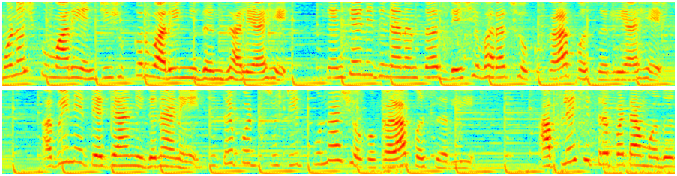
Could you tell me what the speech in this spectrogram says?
मनोज कुमार यांचे शुक्रवारी निधन झाले आहे. त्यांच्या निधनानंतर देशभरात शोककळा पसरली आहे. अभिनेत्याच्या निधनाने चित्रपटसृष्टीत पुन्हा शोककळा पसरली. आपल्या चित्रपटामधून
